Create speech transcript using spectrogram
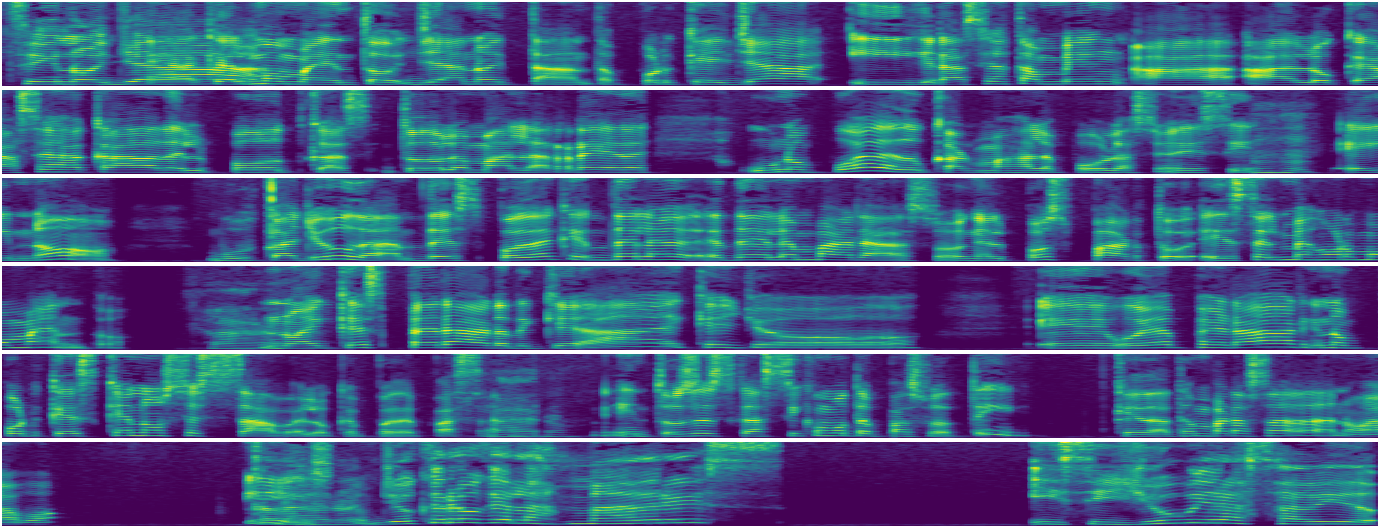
Sí, no, ya. En aquel momento ya no hay tantas, porque ya, y gracias también a, a lo que haces acá del podcast y todo lo demás, las redes, uno puede educar más a la población y decir, Ujú. hey, no, busca ayuda. Después de que, del, del embarazo, en el posparto, es el mejor momento. Claro. No hay que esperar de que, ay, que yo eh, voy a esperar, no, porque es que no se sabe lo que puede pasar. Claro. Entonces, así como te pasó a ti, quédate embarazada de nuevo y Claro, listo. yo creo que las madres, y si yo hubiera sabido,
